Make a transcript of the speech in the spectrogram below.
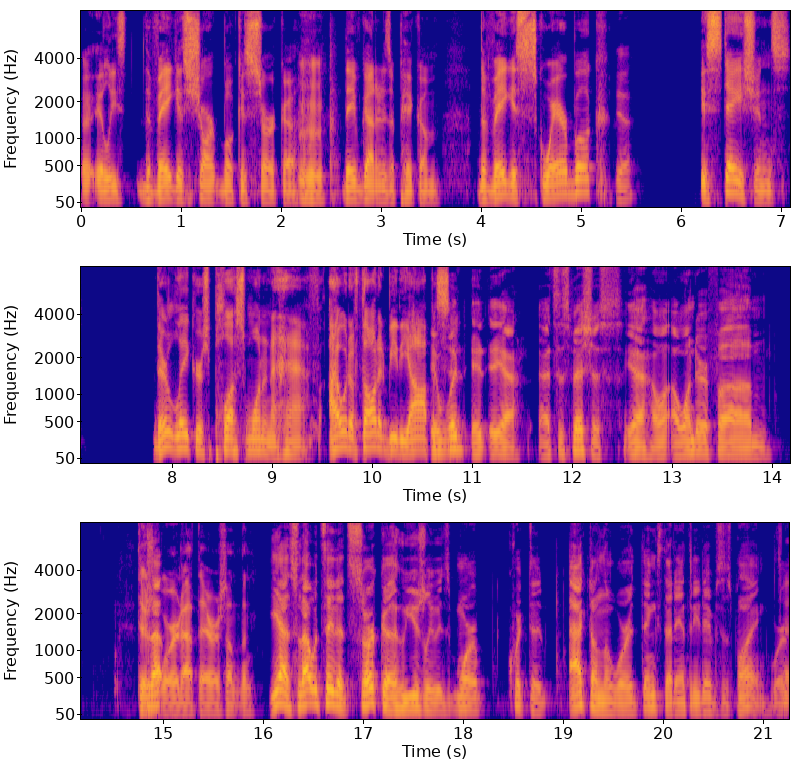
at least the Vegas sharp book is circa. Mhm. They've got it as a pick 'em. The Vegas square book Yeah. is stations. They're Lakers plus one and a half. I would have thought it'd be the It opposite. would, it, yeah, that's suspicious. Yeah, I, I wonder if um, There's that- word out there or something. Yeah, so that would say that Circa, who usually is more quick to act on the word, thinks that Anthony Davis is playing, where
